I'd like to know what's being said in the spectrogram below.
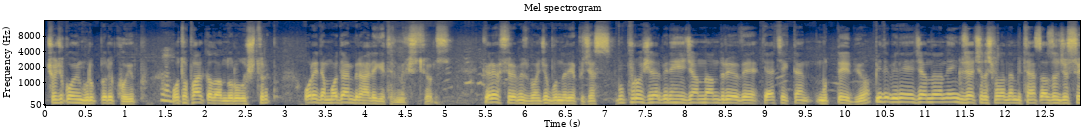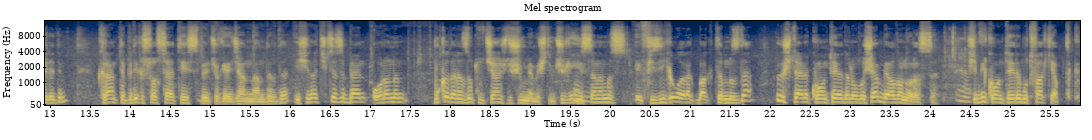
çocuk oyun grupları koyup otopark alanları oluşturup orayı da modern bir hale getirmek istiyoruz. Görev süremiz boyunca bunları yapacağız. Bu projeler beni heyecanlandırıyor ve gerçekten mutlu ediyor. Bir de beni heyecanlandıran en güzel çalışmalardan bir tanesi az önce söyledim. Kırantepe'deki sosyal tesis beni çok heyecanlandırdı. İşin açıkçası ben oranın bu kadar hızlı tutacağını hiç düşünmemiştim. Çünkü insanımız e, fiziki olarak baktığımızda 3 tane konteynerden oluşan bir alan orası. Şimdi bir konteyneri mutfak yaptık.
